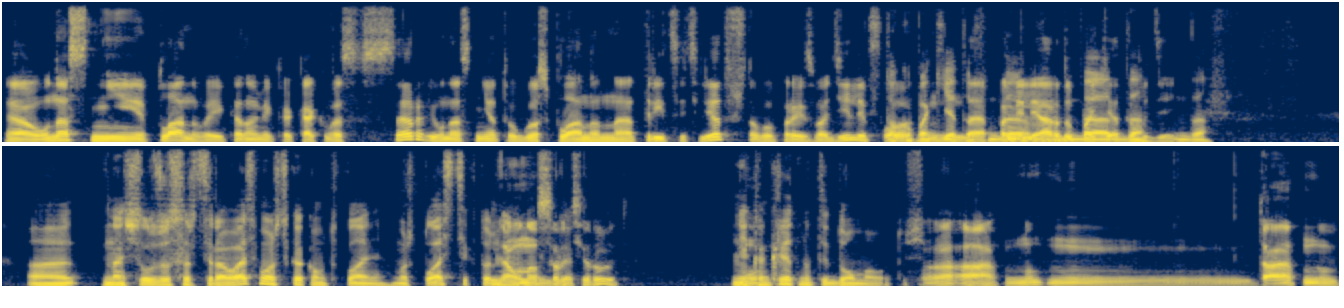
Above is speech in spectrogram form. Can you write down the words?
Э, у нас не плановая экономика, как в СССР, и у нас нет госплана на 30 лет, чтобы производили Столько по, пакетов, да, по да, миллиарду да, пакетов да, в день. Да. А, начал уже сортировать, может, в каком-то плане? Может, пластик только? Да, у нас сортируют. Как? Не, ну, конкретно ты дома. Вот, а, а, ну, да, ну,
